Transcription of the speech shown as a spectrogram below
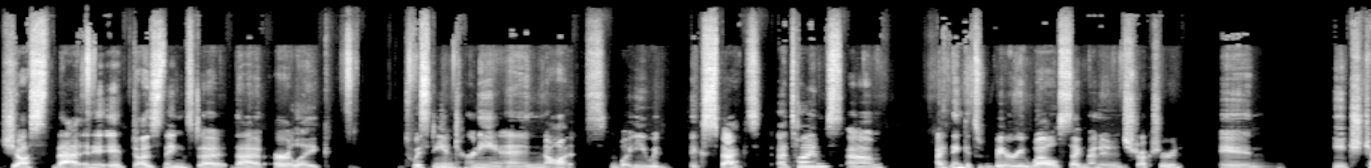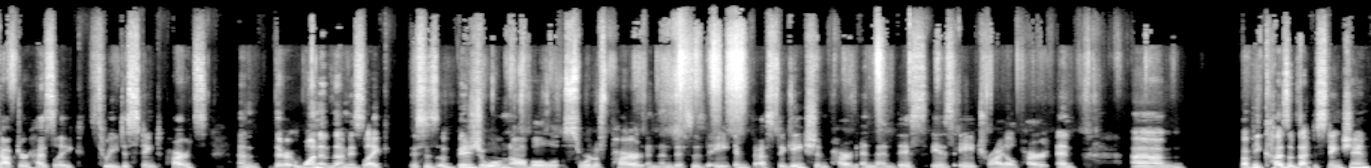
just that and it, it does things that that are like twisty and turny and not what you would expect at times. Um I think it's very well segmented and structured. In each chapter has like three distinct parts, and there one of them is like this is a visual novel sort of part, and then this is a investigation part, and then this is a trial part, and um, but because of that distinction,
